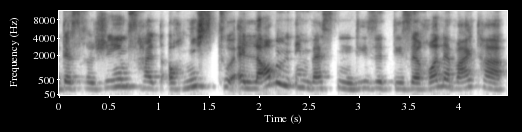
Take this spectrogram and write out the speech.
des Regimes halt auch nicht zu erlauben, im Westen diese, diese Rolle weiter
